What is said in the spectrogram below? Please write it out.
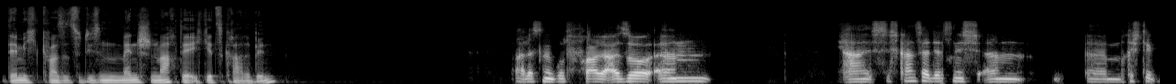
der mich quasi zu diesem Menschen macht, der ich jetzt gerade bin. Ah, das ist eine gute Frage. Also, ähm, ja, ich, ich kann es halt jetzt nicht ähm, ähm, richtig,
